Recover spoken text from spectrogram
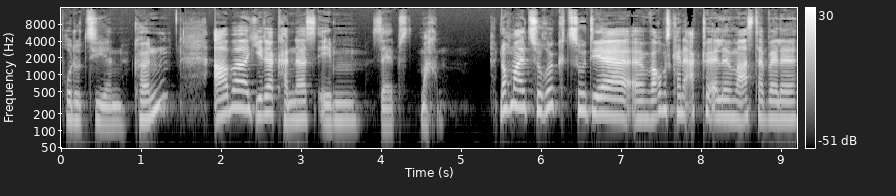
produzieren können. Aber jeder kann das eben selbst machen. Nochmal zurück zu der, äh, warum es keine aktuelle Maßtabelle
